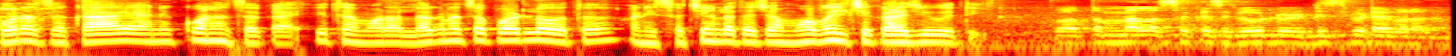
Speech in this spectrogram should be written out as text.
कोणाचं काय आणि कोणाचं काय? इथं मला लग्नाचं पडलं होतं आणि सचिनला त्याच्या मोबाईलची काळजी होती. तो आता मला सकाळ सकाळ उठलं डिस्प्ले टाकावं लागेल.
